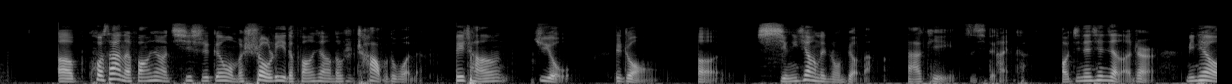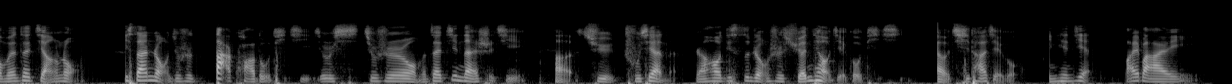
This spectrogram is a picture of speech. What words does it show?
呃扩散的方向其实跟我们受力的方向都是差不多的，非常具有这种呃形象的这种表达，大家可以仔细的看一看。好，今天先讲到这儿，明天我们再讲种第三种就是大跨度体系，就是就是我们在近代时期啊去出现的，然后第四种是悬挑结构体系。还有其他结构，明天见，拜拜。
